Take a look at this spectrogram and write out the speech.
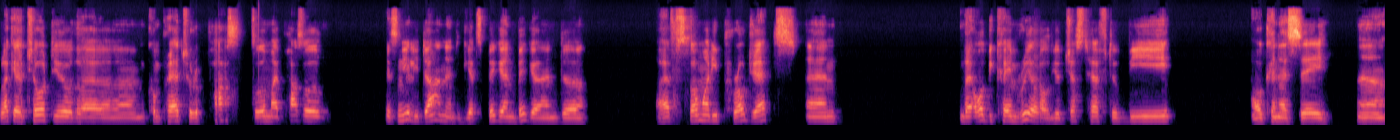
like i told you the um, compared to the puzzle my puzzle it's nearly done and it gets bigger and bigger. And uh, i have so many projects and they all became real. You just have to be how can i say uh,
